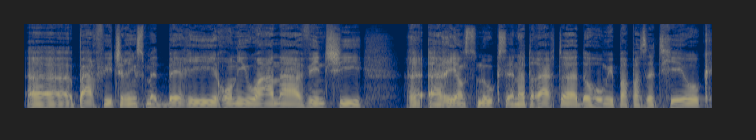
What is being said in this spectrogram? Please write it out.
een paar featurings met Berry, Ronnie Wana, Vinci, Rian Snooks en uiteraard de homie Papa ZG ook.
